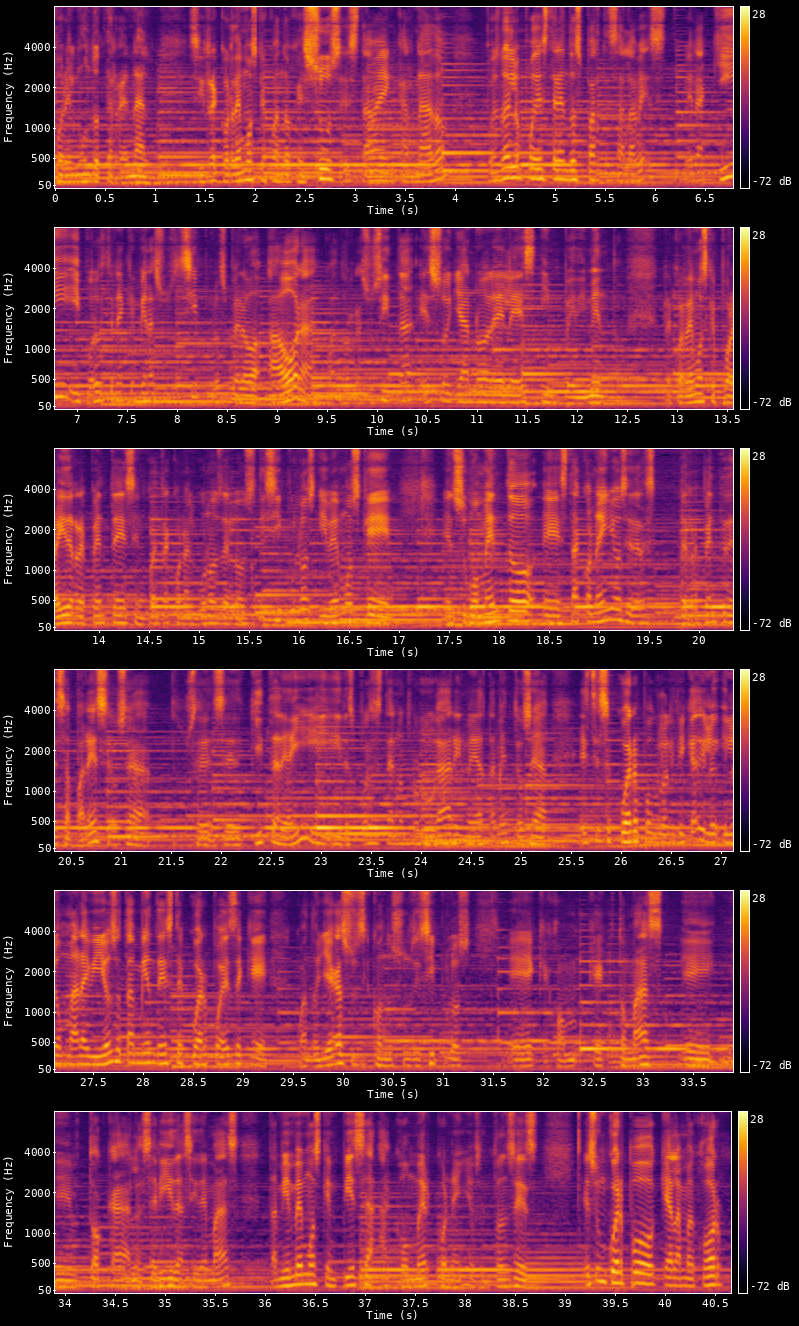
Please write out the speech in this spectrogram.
por el mundo terrenal. Si recordemos que cuando Jesús estaba encarnado, pues no lo podía estar en dos partes a la vez. Era aquí y por eso tenía que enviar a sus discípulos. Pero ahora, cuando resucita, eso ya no le es impedimento. Recordemos que por ahí de repente se encuentra con algunos de los discípulos y vemos que en su momento eh, está con ellos y de repente desaparece. O sea, se, quita de ahí y después está en otro lugar inmediatamente. O sea, este es el cuerpo glorificado y lo, maravilloso también de este cuerpo es de que cuando llega sus, cuando sus discípulos, eh, que, que, Tomás eh, eh, toca las heridas y demás, también vemos que empieza a comer con ellos. Entonces, es un cuerpo que a lo mejor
